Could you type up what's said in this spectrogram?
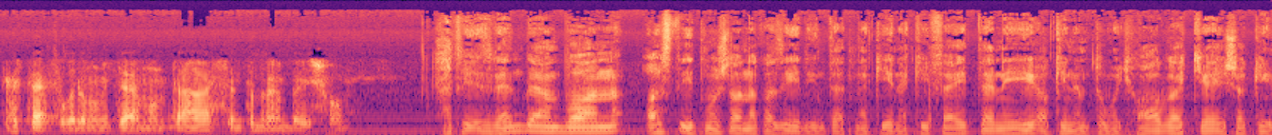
Ezt elfogadom, amit elmondtál, szerintem rendben is van. Hát, hogy ez rendben van, azt itt most annak az érintetnek kéne kifejteni, aki nem tudom, hogy hallgatja, és aki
